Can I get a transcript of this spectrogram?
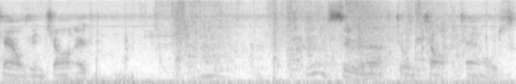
Cows enchanted? Really soon enough to enchant the cows.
